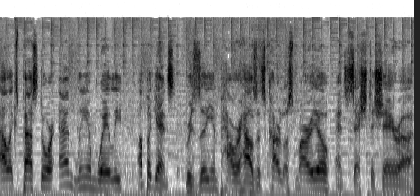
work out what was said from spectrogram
Alex Pastor and Liam Whaley up against Brazilian powerhouses Carlos Mario and Sesh Teixeira.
